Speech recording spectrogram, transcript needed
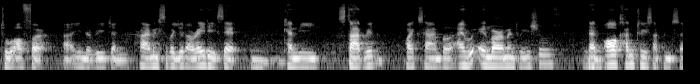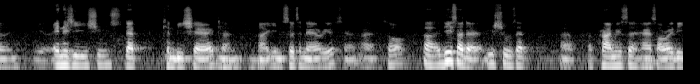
to offer uh, in the region. Prime Minister Prayut already said, can we start with, for example, environmental issues that all countries are concerned, Yeah. energy issues that can be shared uh, uh, in certain areas. Uh, uh, so uh, these are the issues that uh, Prime Minister has already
